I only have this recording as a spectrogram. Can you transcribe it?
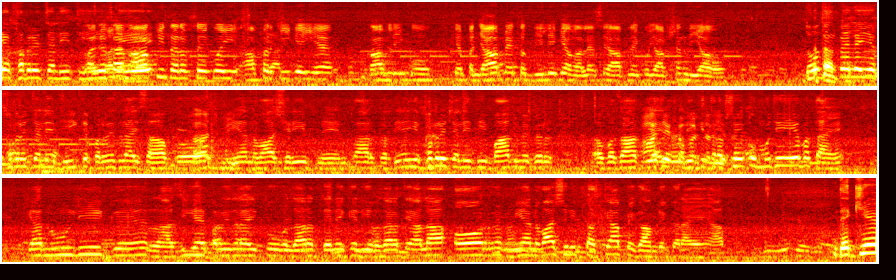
ये खबरें चली थी। आपकी तरफ़ से कोई ऑफ़र की गई है काबली को कि पंजाब में तब्दीली के हवाले से आपने कोई ऑप्शन दिया हो? दो दिन पहले ये खबरें चली थी कि परवेज लाई साहब को मियाँ नवाज़ शरीफ ने इनकार कर दिया। ये खबरें चली थी बाद में फिर वजात की तरफ़ से। तो मुझे ये बताएँ क्या नून लीग राज़ी है परवेज लाई को वजारत देने के लिए वजारत आला और मियाँ नवाज़ शरीफ का क्या पैगाम लेकर आए हैं आप? देखिए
